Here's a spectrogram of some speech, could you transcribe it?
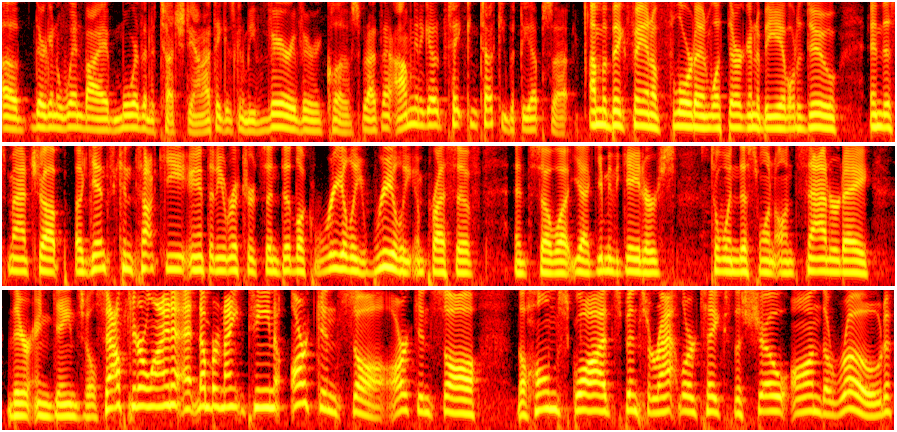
They're going to win by more than a touchdown. I think it's going to be very very close. But I think I'm going to go take Kentucky with the upset. I'm a big fan of Florida and what they're going to be able to do in this matchup against Kentucky. Anthony Richardson did look really, really impressive. And so, uh, yeah, give me the Gators to win this one on Saturday there in Gainesville. South Carolina at number 19, Arkansas. Arkansas, the home squad. Spencer Rattler takes the show on the road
